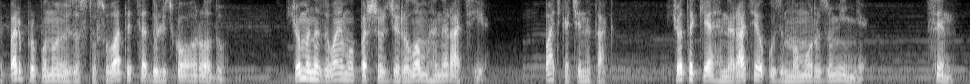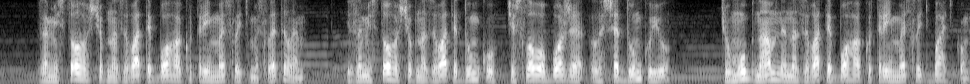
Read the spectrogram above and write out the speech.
Тепер пропоную застосувати це до людського роду. Що ми називаємо першоджерелом генерації? Батька чи не так? Що таке генерація у земному розумінні? Син. Замість того, щоб називати Бога, котрий мислить мислителем, і замість того, щоб називати думку чи Слово Боже лише думкою, чому б нам не називати Бога, котрий мислить батьком?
